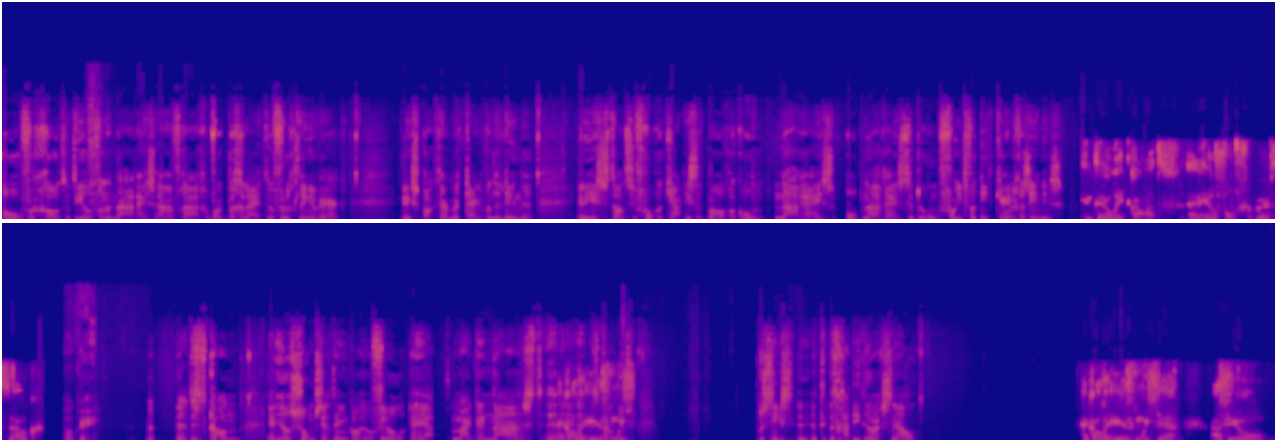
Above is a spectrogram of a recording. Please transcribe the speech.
overgrote deel van de nareisaanvragen wordt begeleid door vluchtelingenwerk. En ik sprak daar met Tijn van der Linden. In eerste instantie vroeg ik, ja, is het mogelijk om nareis op nareis te doen voor iets wat niet kerngezin is? In theorie kan het en heel soms gebeurt het ook. Oké. Okay. Ja, dus het kan, en heel soms zegt denk ik al heel veel. Ja, maar daarnaast. En allereerst moet je... Precies, het, het gaat niet heel erg snel. Kijk, allereerst moet je asiel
